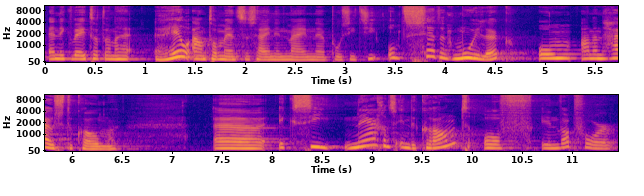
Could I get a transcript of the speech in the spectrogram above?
en ik weet dat er een heel aantal mensen zijn in mijn uh, positie, ontzettend moeilijk om aan een huis te komen. Uh, ik zie nergens in de krant of in wat voor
